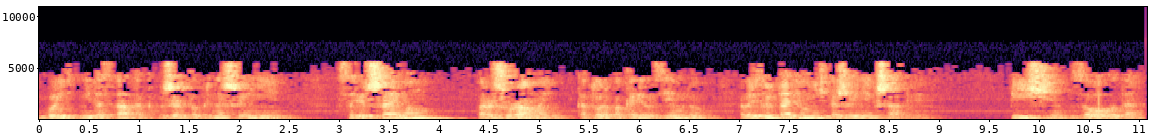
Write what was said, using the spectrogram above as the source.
быть недостаток в жертвоприношении, совершаемом Парашурамой, который покорил землю в результате уничтожения кшатриев? Пища, золото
